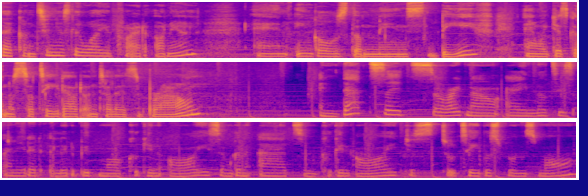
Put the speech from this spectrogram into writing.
That continuously while you fry the onion and in goes the minced beef and we're just gonna saute it out until it's brown and that's it. So right now i noticed i needed a little bit more cooking oil. So i'm gonna add some cooking oil just two tablespoons more.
